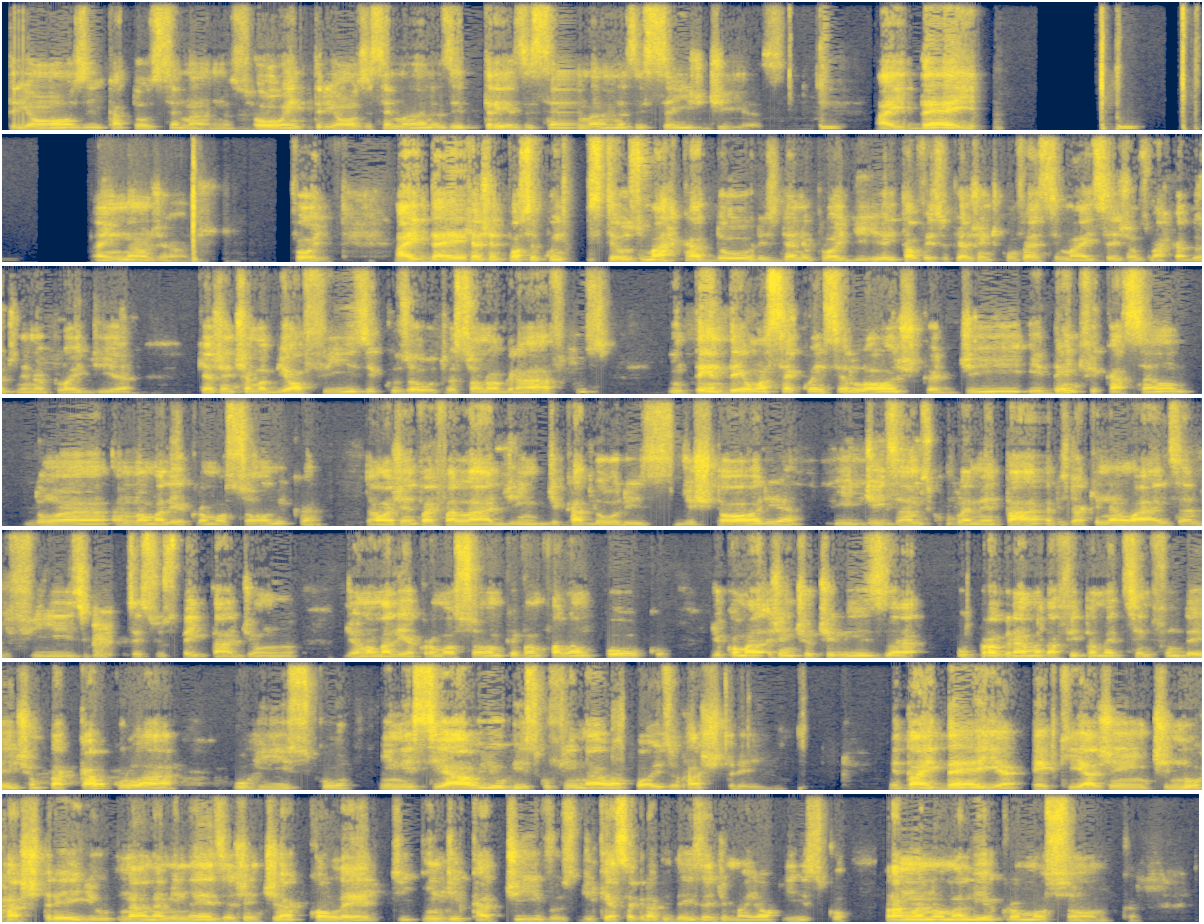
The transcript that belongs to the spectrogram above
entre 11 e 14 semanas, ou entre 11 semanas e 13 semanas e 6 dias. A ideia. Aí não, Jorge. Foi. A ideia é que a gente possa conhecer os marcadores de aneuploidia, e talvez o que a gente converse mais sejam os marcadores de aneuploidia que a gente chama biofísicos ou ultrassonográficos, entender uma sequência lógica de identificação de uma anomalia cromossômica. Então, a gente vai falar de indicadores de história e de exames complementares, já que não há exame físico se suspeitar de, um, de anomalia cromossômica, e vamos falar um pouco de como a gente utiliza o programa da Phytomedicine Foundation para calcular o risco inicial e o risco final após o rastreio. Então, a ideia é que a gente, no rastreio, na anamnese, a gente já colete indicativos de que essa gravidez é de maior risco para uma anomalia cromossômica.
